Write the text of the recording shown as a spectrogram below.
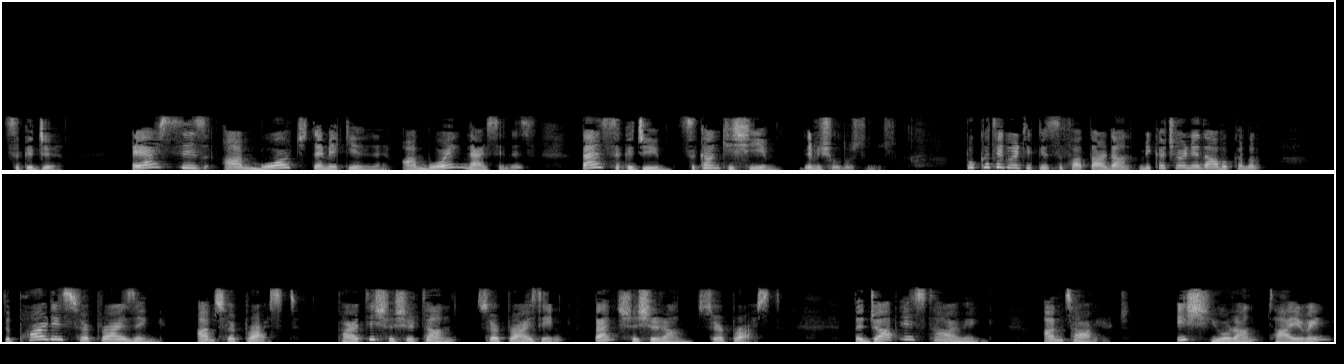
Sıkıcı. Eğer siz I'm bored demek yerine I'm boring derseniz ben sıkıcıyım, sıkan kişiyim demiş olursunuz. Bu kategorideki sıfatlardan birkaç örneğe daha bakalım. The party is surprising. I'm surprised. Parti şaşırtan, surprising. Ben şaşıran, surprised. The job is tiring. I'm tired. İş yoran, tiring.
